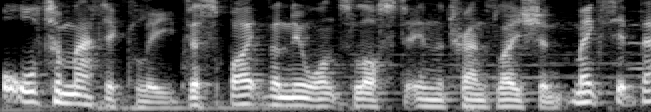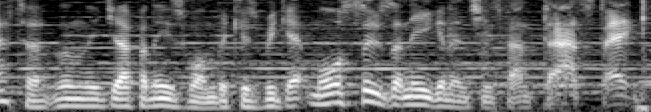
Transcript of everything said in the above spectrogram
automatically, despite the nuance lost in the translation, makes it better than the Japanese one because we get more Susan Egan and she's fantastic.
